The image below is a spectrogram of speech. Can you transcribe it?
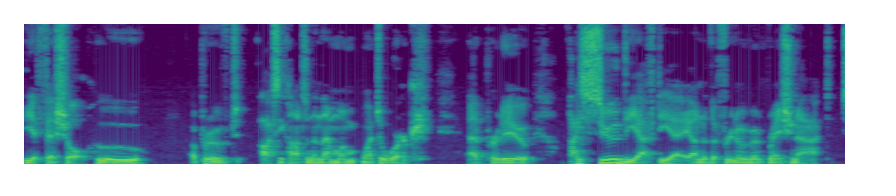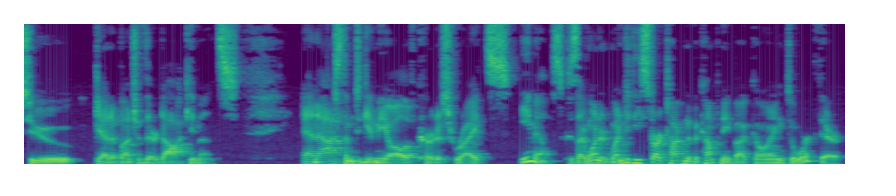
the official who approved OxyContin and then went to work at Purdue. I sued the FDA under the Freedom of Information Act to get a bunch of their documents and asked them to give me all of Curtis Wright's emails because I wondered when did he start talking to the company about going to work there?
